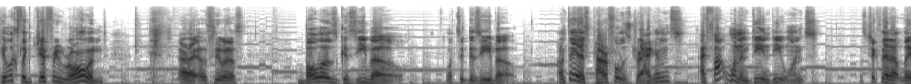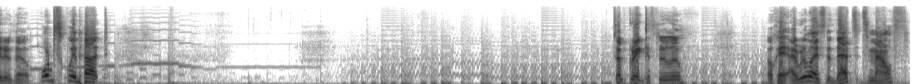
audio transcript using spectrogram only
He looks like Jeffrey Rowland. Alright, let's see what else. Bolo's Gazebo. What's a gazebo? Aren't they as powerful as dragons? I fought one in D&D once. Let's check that out later, though. Warp Squid Hut! What's up, Great Cthulhu? Okay, I realize that that's its mouth,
